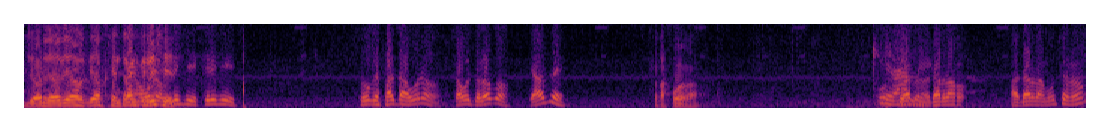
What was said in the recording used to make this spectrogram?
Dios, Dios, Dios, Dios, que entra en Ah, bueno, crisis. crisis, crisis. Tú que falta uno. Se ha vuelto loco. ¿Qué hace? Se la juega. Qué Hostia, grande. pero ha tardado, ha tardado mucho, ¿no?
